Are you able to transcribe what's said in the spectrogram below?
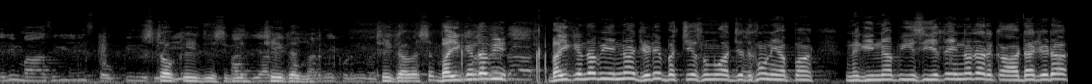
ਇਹਦੀ ਮਾਂ ਸੀਗੀ ਜਿਹੜੀ ਸਟੋਕੀ ਦੀ ਸੀਗੀ। ਸਟੋਕੀ ਦੀ ਸੀਗੀ। ਹਾਂਜੀ, ਆਹ ਠੀਕ ਹੈ ਦੇਖੋ ਜੀ। ਖੜਨੀ ਖੁੜਨੀ ਵਿੱਚ। ਠੀਕ ਆ ਬਸ। ਬਾਈ ਕਹਿੰਦਾ ਵੀ ਬਾਈ ਕਹਿੰਦਾ ਵੀ ਇਹਨਾਂ ਜਿਹੜੇ ਬੱਚੇ ਤੁਹਾਨੂੰ ਅੱਜ ਦਿਖਾਉਣੇ ਆਪਾਂ ਨਗੀਨਾ ਪੀਸੀ ਤੇ ਇਹਨਾਂ ਦਾ ਰਿਕਾਰਡ ਆ ਜਿਹੜਾ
